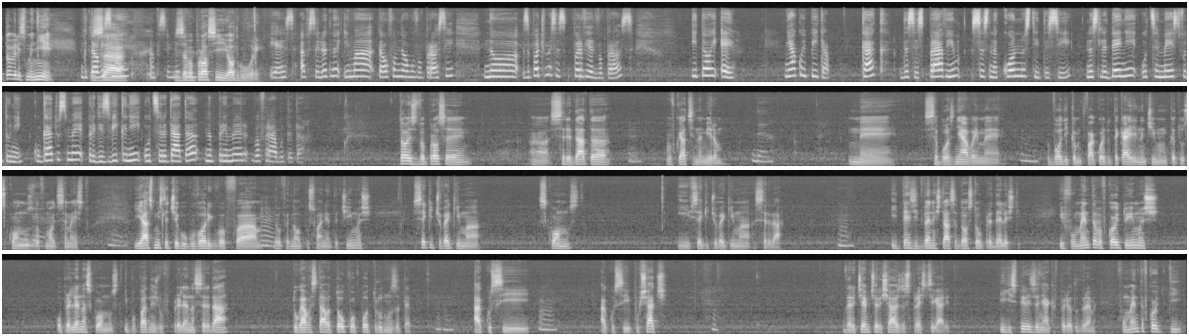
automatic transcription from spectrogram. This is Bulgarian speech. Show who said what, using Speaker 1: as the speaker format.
Speaker 1: Готови ли сме ние?
Speaker 2: Готови
Speaker 1: за,
Speaker 2: сме. Абсолютно.
Speaker 1: За въпроси и отговори.
Speaker 2: Yes, абсолютно. Има толкова много въпроси, но започваме с първият въпрос. И той е, някой пита, как да се справим с наклонностите си, наследени от семейството ни, когато сме предизвикани от средата, например в работата?
Speaker 1: Тоест въпрос е а, средата, в която се намирам,
Speaker 2: Да.
Speaker 1: Ме съблазнява и ме води към това, което така или иначе имам като склонност
Speaker 2: Да.
Speaker 1: в моето семейство.
Speaker 2: Да.
Speaker 1: И аз мисля, че го говорих в, а, в едно от посланията, че имаш, всеки човек има склонност и всеки човек има среда. И тези две неща са доста определящи. И в момента, в който имаш определена склонност и попаднеш в определена среда, тогава става толкова по-трудно за теб. Ако си, ако си пушач, да речем, че решаваш да спреш цигарите и ги спираш за някакъв период от време. В момента, в който ти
